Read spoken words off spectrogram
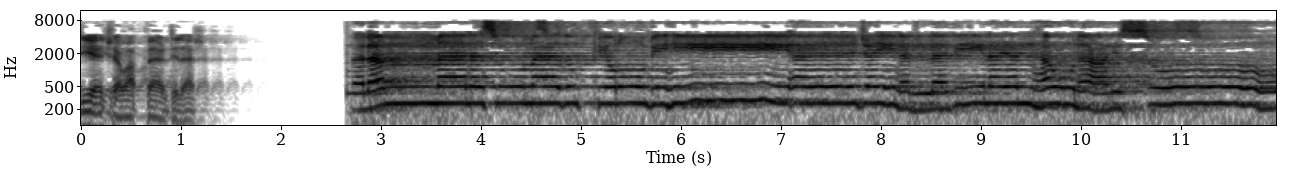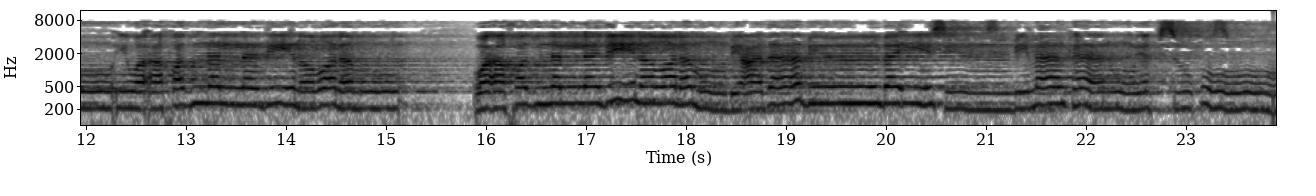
diye cevap verdiler. فَلَمَّا نَسُوا مَا ذُكِّرُوا بِهِ أَنجَيْنَا الَّذِينَ يَنْهَوْنَ عَنِ السُّوءِ وَأَخَذْنَا الَّذِينَ ظَلَمُوا وَأَخَذْنَا الَّذِينَ ظَلَمُوا بِعَذَابٍ بَئِيسٍ بِمَا كَانُوا يَفْسُقُونَ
